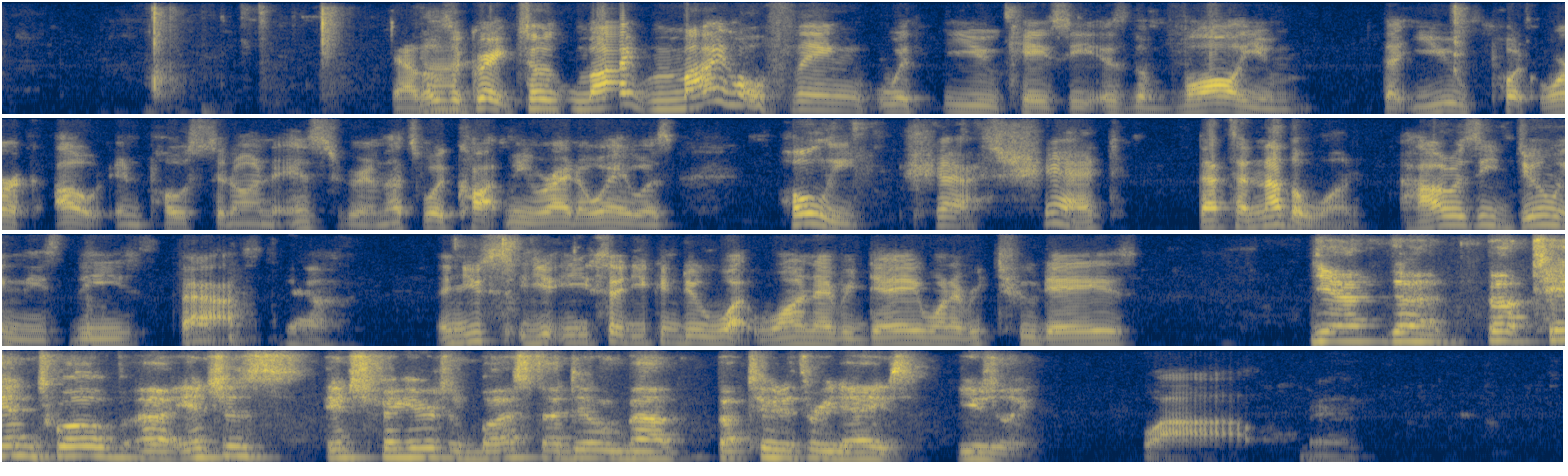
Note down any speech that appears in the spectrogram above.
Yeah, those are great. So my my whole thing with you, Casey, is the volume that you put work out and posted on Instagram. That's what caught me right away. Was holy shit, shit. That's another one. How is he doing these these fast? Yeah. And you you, you said you can do what one every day, one every two days. Yeah, the, about 10, 12 uh, inches, inch figures and bust. I do them about about two to three days usually. Wow.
